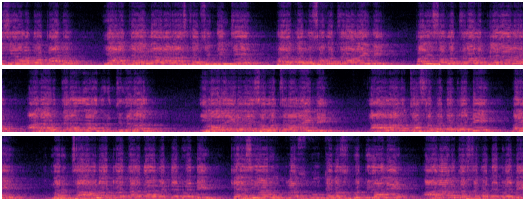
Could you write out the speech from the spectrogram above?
విషయాలతో పాటు ఇవాళ తెలంగాణ రాష్ట్రం సిద్ధించి పదకొండు సంవత్సరాలు అయింది. పది సంవత్సరాల పిల్లగాడు ఆనాడు తెలంగాణ గురించి తెలియదు ఇవాళ ఇరవై సంవత్సరాలు అయింది. ఆనాడు కష్టపడ్డటువంటి మరి మరి చావు నోట్లో తలకాయ పెట్టినటువంటి కేసీఆర్ ఉద్యమ స్ఫూర్తి కానీ ఆనాడు కష్టపడ్డటువంటి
